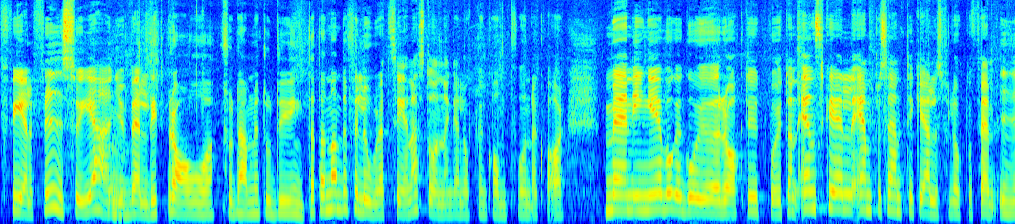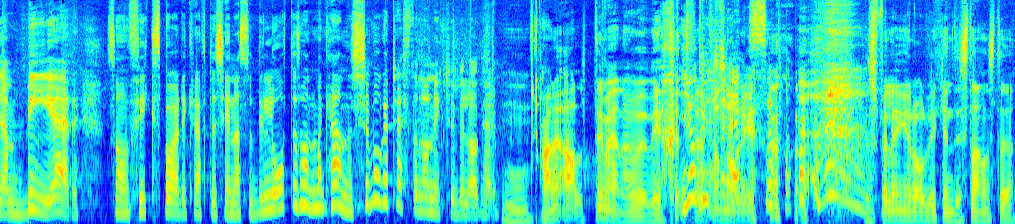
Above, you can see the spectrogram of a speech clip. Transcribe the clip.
felfri, så är han mm. ju väldigt bra. Och Frodamne trodde ju inte att han hade förlorat senast då när galoppen kom 200 kvar. Men ingen vågar gå ju rakt ut på. Utan en skräll, 1 tycker jag alldeles för lågt på fem. Ian BR som fick sparade krafter senast. Så det låter som att man kanske vågar testa något nytt huvudlag här. Mm. Han är alltid med över V75 ja, från Norge. det spelar ingen roll vilken distans det är.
